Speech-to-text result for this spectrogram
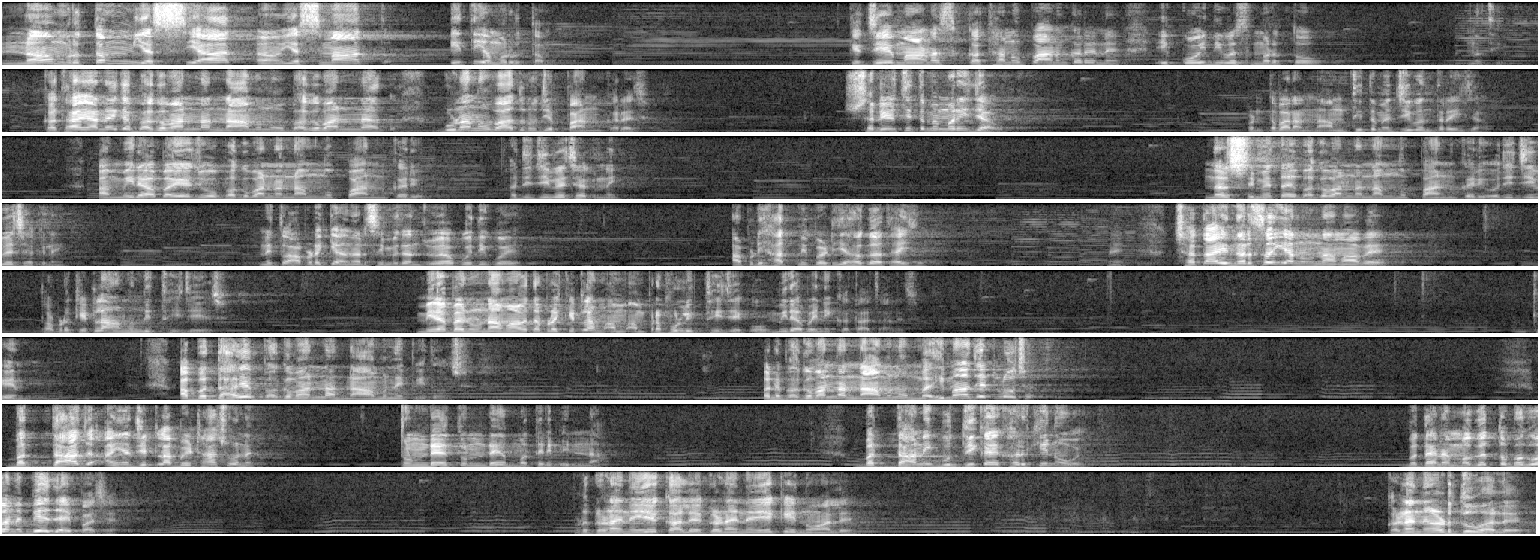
ન મૃતમ યસ્યાત યસ્માત ઇતિ અમૃતમ. કે જે માણસ કથાનું પાન કરે ને, એ કોઈ દિવસ મરતો નથી. કથા યાને કે ભગવાનના નામનું, ભગવાનના ગુણાનુવાદનું જે પાન કરે છે. શરીરથી તમે મરી જાઓ, પણ તમારા નામથી તમે જીવંત રહી જાઓ. આ મીરાબાઈએ જો ભગવાનના નામનું પાન કર્યું. હજી જીવે છે કે નહીં? નરસિંહ મહેતાએ ભગવાનના નામનું પાન કર્યું. હજી જીવે છે કે નહીં? નહીં તો આપણે ક્યાં નરસિંહ મહેતાને જોયા કોઈ દી કોઈ? આપણી હાથની પેઢી હગા થાય છે? છતાંય નરસૈયાનું નામ આવે તો આપણે કેટલા આનંદિત થઈ જઈએ છીએ. મીરાબાઈનું નામ આવે તો આપણે કેટલા આમ આમ પ્રફુલ્લિત થઈ જાય ઓ મીરાબાઈની કથા ચાલે છે. કેમ? આ બધાએ ભગવાનના નામને પીધો છે. અને ભગવાનના નામનો મહિમા જેટલો છે બધા જ અહીંયા જેટલા બેઠા છો ને, તુંડે તુંડે મતરી ભિન્ના. બધાની બુદ્ધિ કઈ ખરખી ન હોય. બધાને મગજ તો ભગવાને બે જ આપ્યા છે. પણ ઘણાને એક હાલે ઘણાને એકે ન હાલે ઘણાને અડધું હાલે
